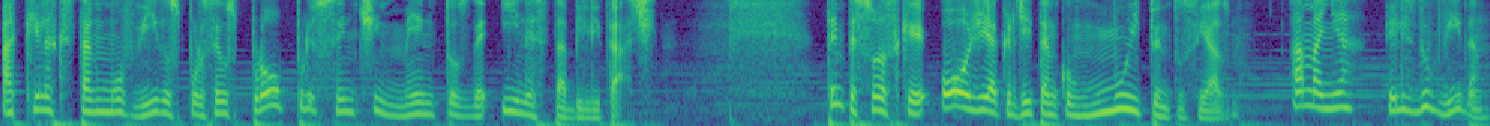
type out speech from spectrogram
aquelas que estão movidos por seus próprios sentimentos de inestabilidade. Tem pessoas que hoje acreditam com muito entusiasmo, amanhã eles duvidam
